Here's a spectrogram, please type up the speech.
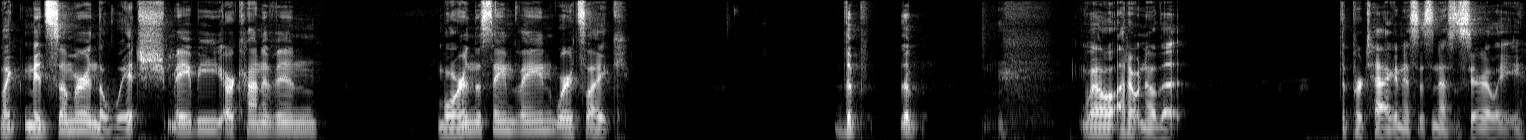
like Midsommar and The Witch maybe are kind of in more in the same vein where it's like the the well, I don't know that the protagonist is necessarily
